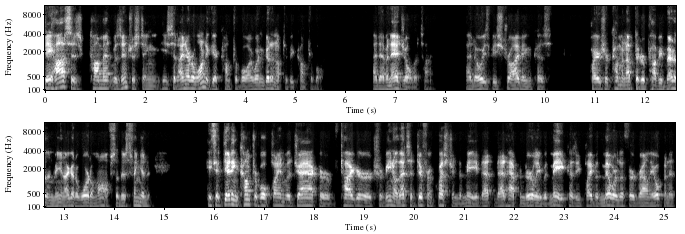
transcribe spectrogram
Jay Haas's comment was interesting. He said, I never wanted to get comfortable. I wasn't good enough to be comfortable. I'd have an edge all the time. I'd always be striving because players are coming up that are probably better than me and I got to ward them off. So this thing had, he said, getting comfortable playing with Jack or Tiger or Trevino, that's a different question to me. That that happened early with me because he played with Miller the third round, the Open at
